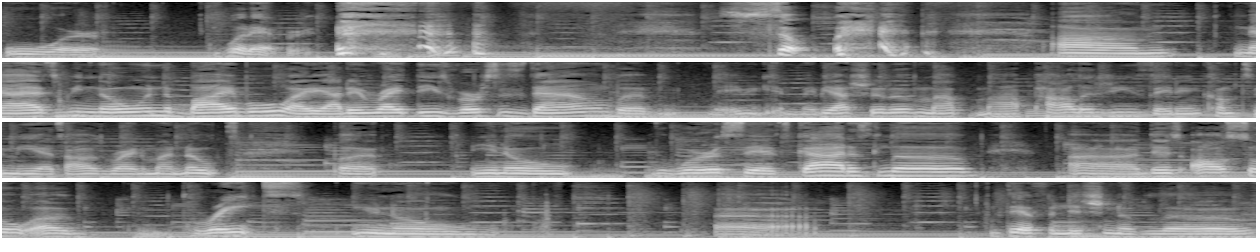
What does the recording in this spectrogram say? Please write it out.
or whatever. so, um, now, as we know in the Bible, I, I, didn't write these verses down, but maybe maybe I should have. My, my apologies. They didn't come to me as I was writing my notes. But, you know, the word says God is love. Uh, there's also a great, you know, uh, definition of love.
